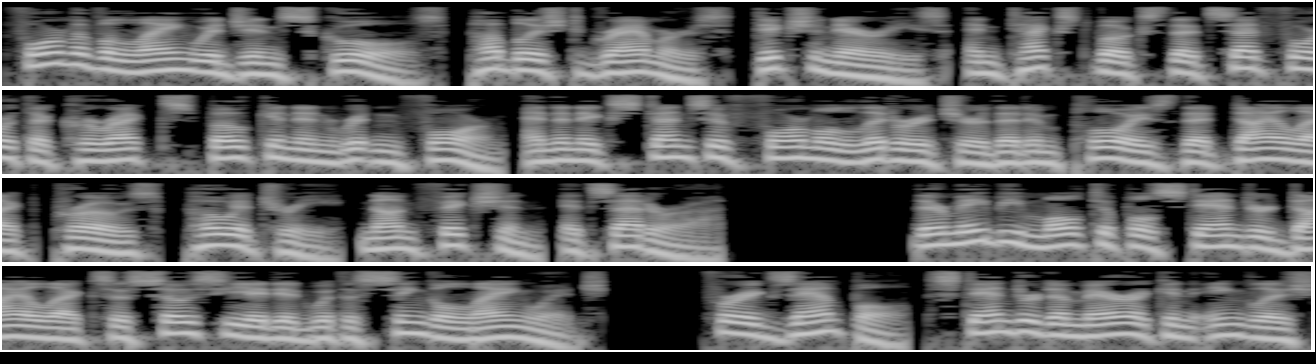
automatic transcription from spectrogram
form of a language in schools, published grammars, dictionaries, and textbooks that set forth a correct spoken and written form, and an extensive formal literature that employs that dialect prose, poetry, nonfiction, etc. There may be multiple standard dialects associated with a single language. For example, Standard American English,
